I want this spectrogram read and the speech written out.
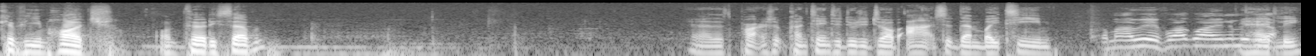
Kavem Hodge on 37. Yeah, this partnership continue to do the job asked of them by team. Come on, Wave, what going in the middle? Headley.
